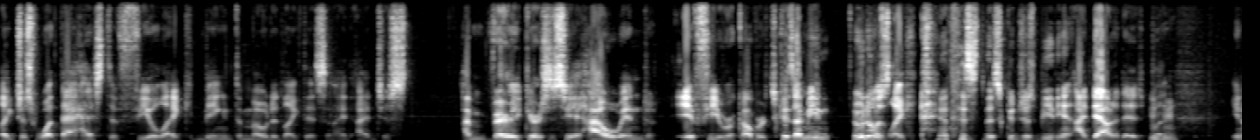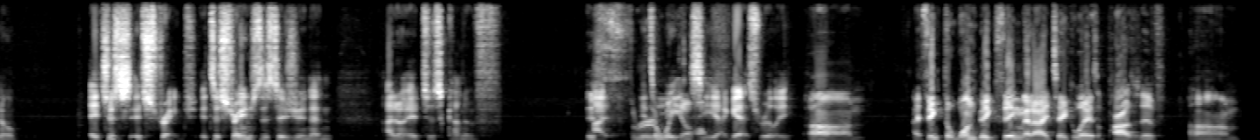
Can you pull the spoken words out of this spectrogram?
like just what that has to feel like being demoted like this, and I I just I'm very curious to see how and if he recovers. Because I mean, who knows? Like this, this could just be the. End. I doubt it is, but mm-hmm. you know, it's just it's strange. It's a strange decision, and I don't. It just kind of. It I, it's a wait and off. see, I guess. Really. Um, I think the one big thing that I take away as a positive, um,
